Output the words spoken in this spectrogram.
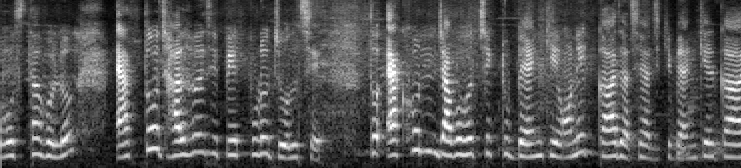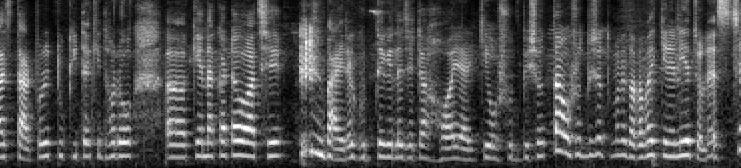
অবস্থা হলো। এত ঝাল হয়েছে, পেট পুরো জ্বলছে। তো এখন যাব হচ্ছে একটু ব্যাংকে অনেক কাজ আছে আজকে ব্যাংকের কাজ। তারপরে টুকিটাকি ধরো কেনাকাটাও আছে। বাইরে ঘুরতে গেলে যেটা হয় আর কি, ওষুধ বিষদ তা ওষুধ বিষদ তোমাদের দাদাভাই কিনে নিয়ে চলে এসছে।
